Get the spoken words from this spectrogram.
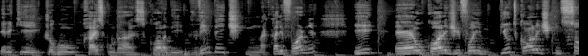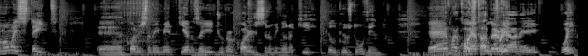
Ele que jogou high school na escola de Vintage, na Califórnia, e é, o college foi em Butte College em Sonoma State. É, college também bem pequenos aí, Junior College, se não me engano, aqui, pelo que eu estou vendo. É, marcou Qual época do Larry Allen aí. Oi?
